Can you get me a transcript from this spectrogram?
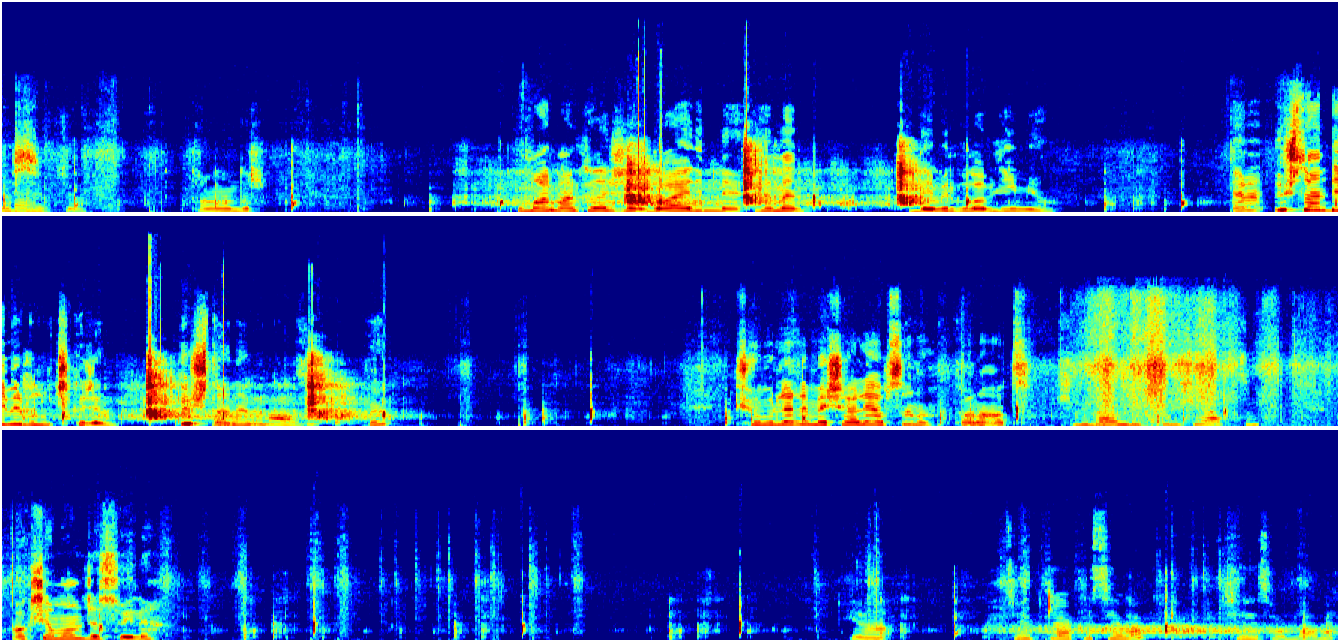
neyse. yapacağım. Tamamdır. Umarım arkadaşlar dua edin de hemen demir bulabileyim ya. Hemen 3 tane demir bulup çıkacağım. 3 tane bak. lazım? kömürlerle meşale yapsana. Bana at. Şimdi ben bir sürü şey yaptım. Akşam olunca söyle. Ya gel kasaya bak. Şey sandığa bak.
